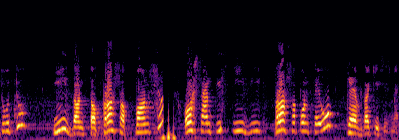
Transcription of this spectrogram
τούτου είδον το πρόσωπον σου ως αν της ήδη πρόσωπον Θεού και ευδοκίσεις με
